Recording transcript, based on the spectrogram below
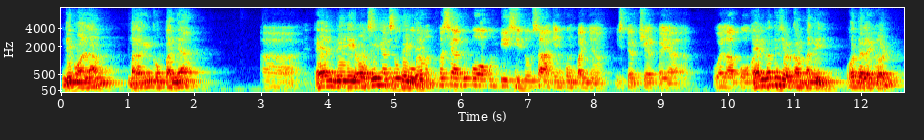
Hindi mo alam? Malaking kumpanya? Ah, And the is masyado, po, masyado po akong busy doon sa aking kumpanya, Mr. Chair, kaya wala po And what is your company? For the record.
